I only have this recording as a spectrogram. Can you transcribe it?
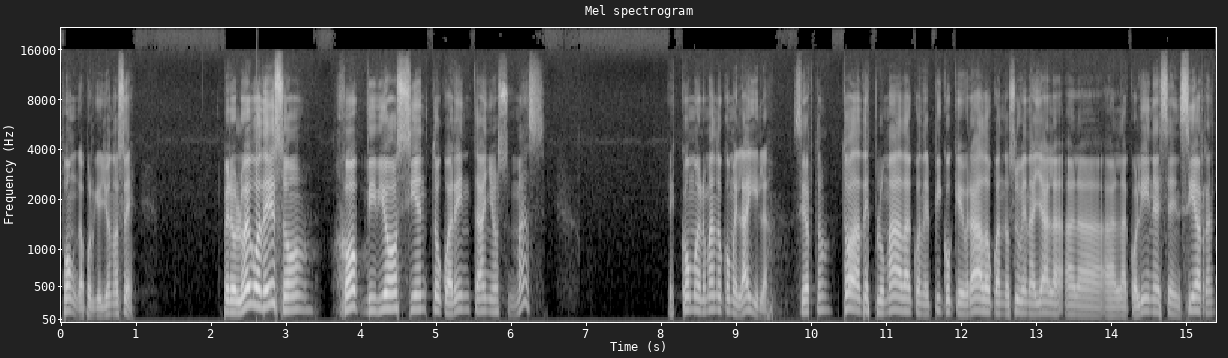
ponga, porque yo no sé. Pero luego de eso, Job vivió 140 años más. Es como hermano, como el águila, ¿cierto? Toda desplumada, con el pico quebrado, cuando suben allá a la, colina y se encierran.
